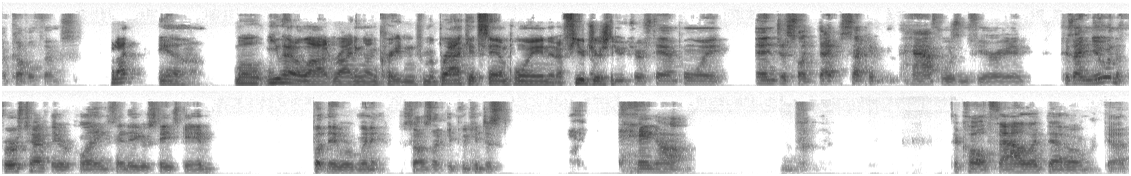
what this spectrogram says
a couple things. But I yeah. Well, you had a lot riding on Creighton from a bracket standpoint and a future standpoint. future standpoint, and just like that second half was infuriating because I knew in the first half they were playing San Diego State's game, but they were winning. So I was like, if we can just hang on to call a foul like that, oh my god,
